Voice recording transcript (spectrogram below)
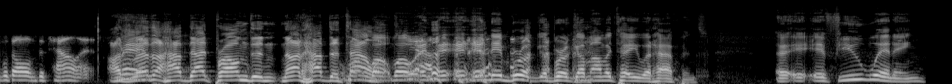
with all of the talent? I'd Man. rather have that problem than not have the talent. Well, well Yeah. and, and, and then Brooke, Brooke, I'm, I'm gonna tell you what happens. Uh, if you winning,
